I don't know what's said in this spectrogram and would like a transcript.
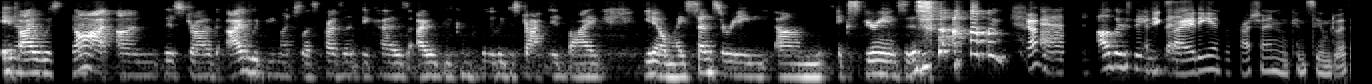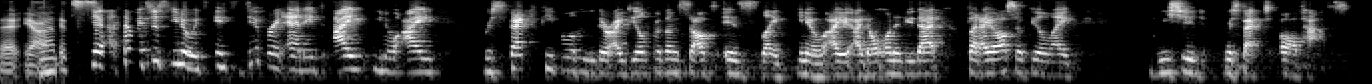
if I was not on this drug, I would be much less present because I would be completely distracted by, you know, my sensory um, experiences Yeah. And other things. And that- and depression consumed with it. Yeah, Yep. it's yeah, no, it's just you know, it's it's different, and it I you know I respect people who their ideal for themselves is like you know I I don't want to do that, but I also feel like we should respect all paths.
